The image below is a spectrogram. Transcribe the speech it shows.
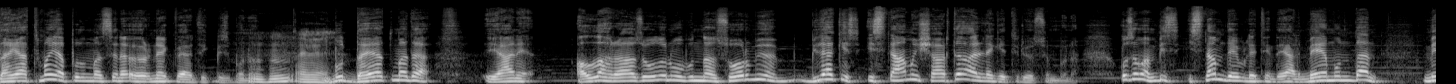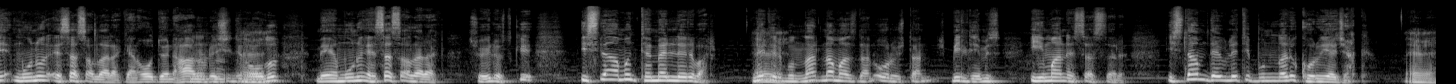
dayatma yapılmasına örnek verdik biz bunu. Hı hı, evet. Bu dayatmada yani Allah razı olur mu bundan sormuyor. Bilakis İslam'ın şartı haline getiriyorsun bunu. O zaman biz İslam devletinde yani memundan memunu esas alarak yani o dönem Harun Reşid'in evet. oğlu memunu esas alarak söylüyoruz ki İslam'ın temelleri var. Nedir Evet. bunlar? Namazdan, oruçtan bildiğimiz iman esasları. İslam devleti bunları koruyacak. Evet.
